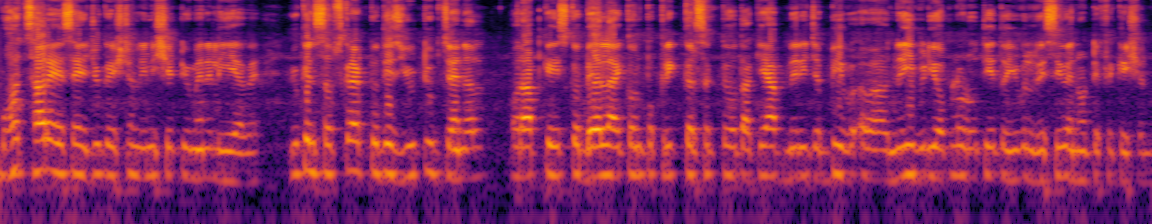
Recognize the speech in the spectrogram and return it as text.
बहुत सारे ऐसे एजुकेशनल इनिशिएटिव मैंने लिए हुए you can subscribe to this YouTube channel और आपके इसको बेल आइकॉन पर क्लिक कर सकते हो ताकि आप मेरी जब भी नई वीडियो अपलोड होती है तो you will receive a notification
